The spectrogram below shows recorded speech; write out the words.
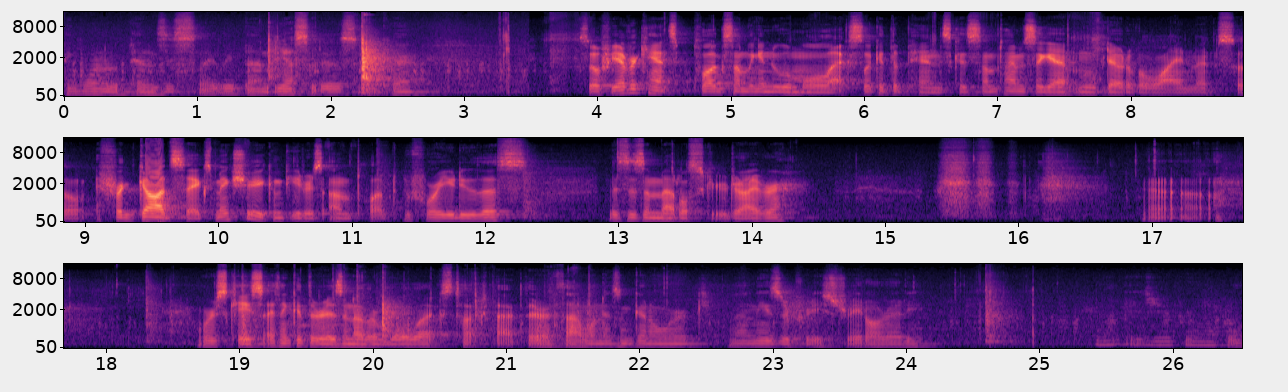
Think one of the pins is slightly bent. Yes, it is. Okay. So if you ever can't plug something into a Molex, look at the pins, because sometimes they get moved out of alignment. So for God's sakes, make sure your computer's unplugged before you do this. This is a metal screwdriver. uh, worst case, I think if there is another Molex tucked back there if that one isn't going to work. And these are pretty straight already. What is your problem?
